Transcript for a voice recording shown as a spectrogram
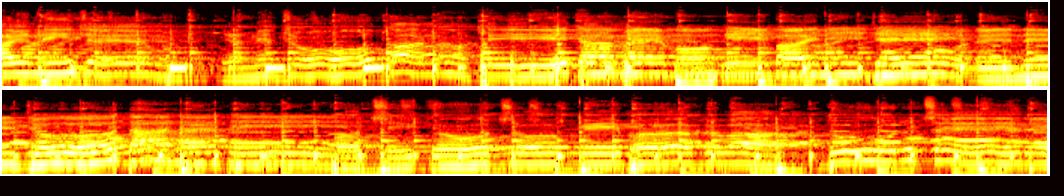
મોંઘી જેમ એને જોતા નથી તમે મોંઘી બાઈની જેમ એને જોતા નથી પછી કહો છો કે ભગવાન દૂર છે રે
